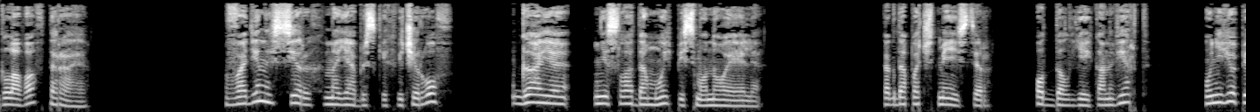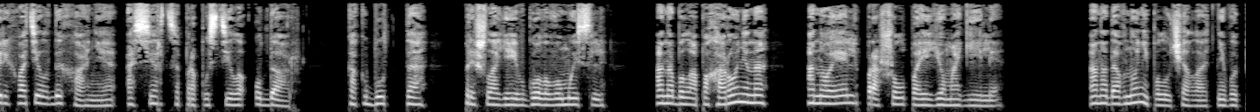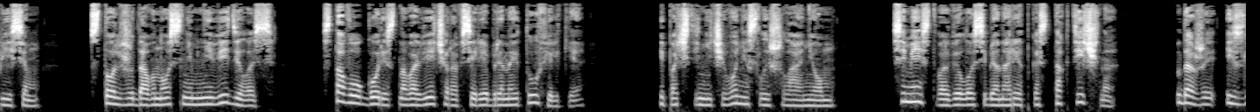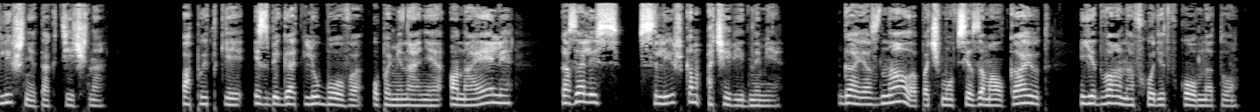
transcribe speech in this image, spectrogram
Глава вторая. В один из серых ноябрьских вечеров Гая несла домой письмо Ноэля. Когда почтмейстер отдал ей конверт, у нее перехватило дыхание, а сердце пропустило удар, как будто пришла ей в голову мысль. Она была похоронена, а Ноэль прошел по ее могиле. Она давно не получала от него писем, столь же давно с ним не виделась, с того горестного вечера в серебряной туфельке и почти ничего не слышала о нем. Семейство вело себя на редкость тактично, даже излишне тактично. Попытки избегать любого упоминания о Наэле казались слишком очевидными. Гая знала, почему все замолкают, едва она входит в комнату.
